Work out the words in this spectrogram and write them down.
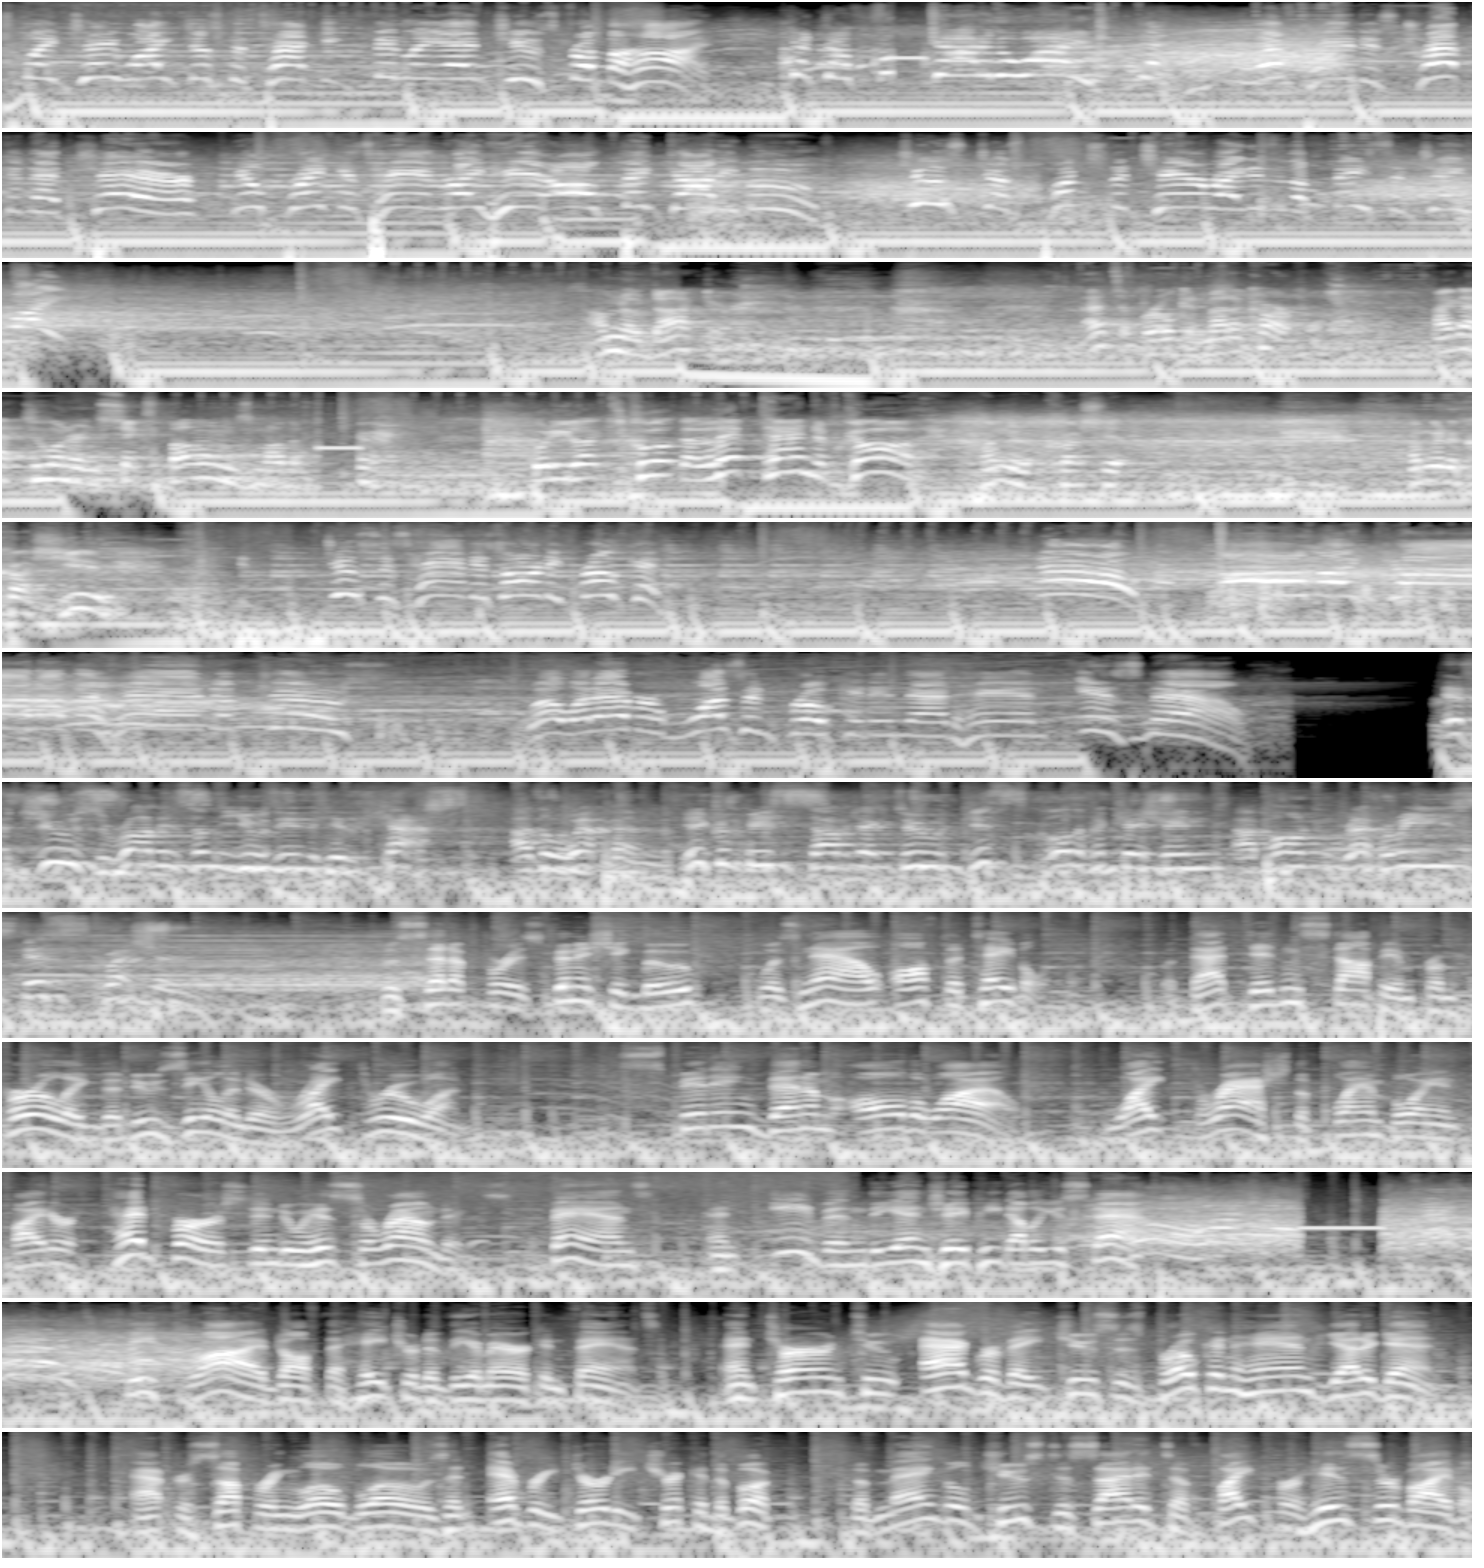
Switchblade Jay White just attacking Finlay and Juice from behind. Get the fuck out of the way! Left hand is trapped in that chair. He'll break his hand right here. Oh, thank God he moved. Juice just punched the chair right into the face of Jay White. I'm no doctor. That's a broken metacarpal. I got 206 bones, motherfucker. What do you like to call it? The left hand of God. I'm gonna crush it. I'm gonna crush you. Juice's hand is already broken. No! Oh my God! On the hand of Juice. Well, whatever wasn't broken in that hand is now. If Juice Robinson uses his cast as a weapon, he could be subject to disqualification upon referee's discretion. The setup for his finishing move was now off the table, but that didn't stop him from hurling the New Zealander right through one. Spitting venom all the while, White thrashed the flamboyant fighter headfirst into his surroundings, fans, and even the NJPW staff. He thrived off the hatred of the American fans and turned to aggravate Juice's broken hand yet again. After suffering low blows and every dirty trick in the book, the mangled Juice decided to fight for his survival.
